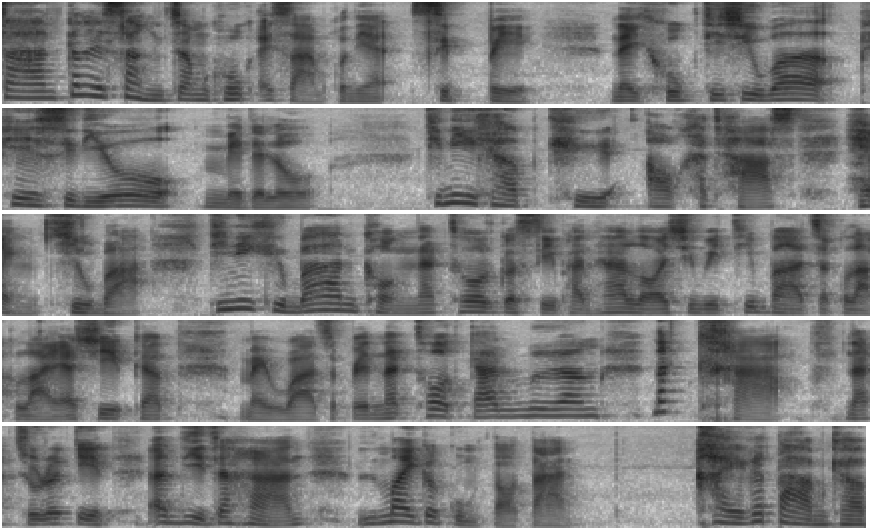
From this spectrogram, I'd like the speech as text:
ศาลก็เลยสั่งจำคุกไอ้สามคนนี้10 ปี ในคุกที่ชื่อว่า Presidio Medelo ที่นี่ครับคืออัลคาทัสแห่งคิวบา ที่นี่คือบ้านของนักโทษกว่า 4,500 ชีวิตที่มาจากหลากหลายอาชีพครับ ไม่ว่าจะเป็นนักโทษการเมือง นักข่าว นักธุรกิจ อดีตทหาร ไม่ก็กลุ่มต่อต้าน ใครก็ตามครับ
